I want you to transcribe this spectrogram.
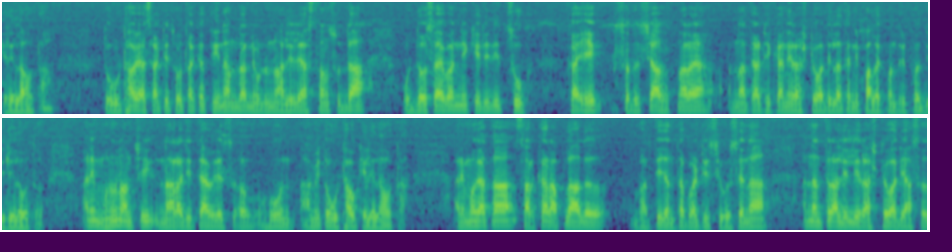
केलेला होता तो उठाव यासाठीच होता की तीन आमदार निवडून आलेले असतानासुद्धा उद्धवसाहेबांनी केलेली चूक का एक सदस्य असणाऱ्यांना त्या ठिकाणी राष्ट्रवादीला त्यांनी पालकमंत्रीपद दिलेलं होतं. आणि म्हणून आमची नाराजी त्यावेळेस होऊन आम्ही तो उठाव केलेला होता. आणि मग आता सरकार आपलं आलं भारतीय जनता पार्टी शिवसेना आणि नंतर आलेली राष्ट्रवादी असं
